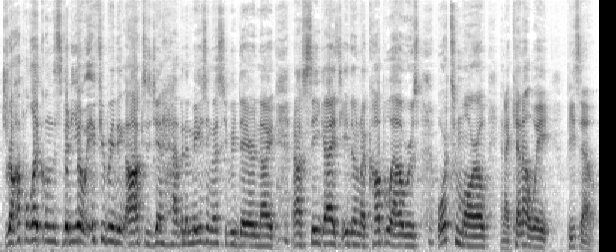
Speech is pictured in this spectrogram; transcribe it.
Drop a like on this video if you're breathing oxygen. Have an amazing rest of your day or night. And I'll see you guys either in a couple hours or tomorrow. And I cannot wait. Peace out.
